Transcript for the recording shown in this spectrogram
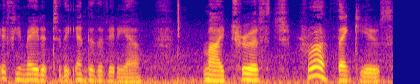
if you made it to the end of the video. My truest thank yous.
